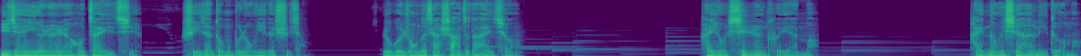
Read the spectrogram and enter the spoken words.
遇见一个人，然后在一起，是一件多么不容易的事情。如果容得下沙子的爱情，还有信任可言吗？还能心安理得吗？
